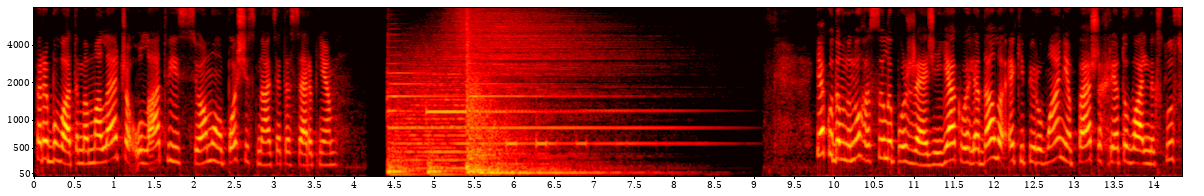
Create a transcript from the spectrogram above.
Перебуватиме малеча у Латвії з 7 по 16 серпня. Як у давнину гасили пожежі, як виглядало екіпірування перших рятувальних служб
